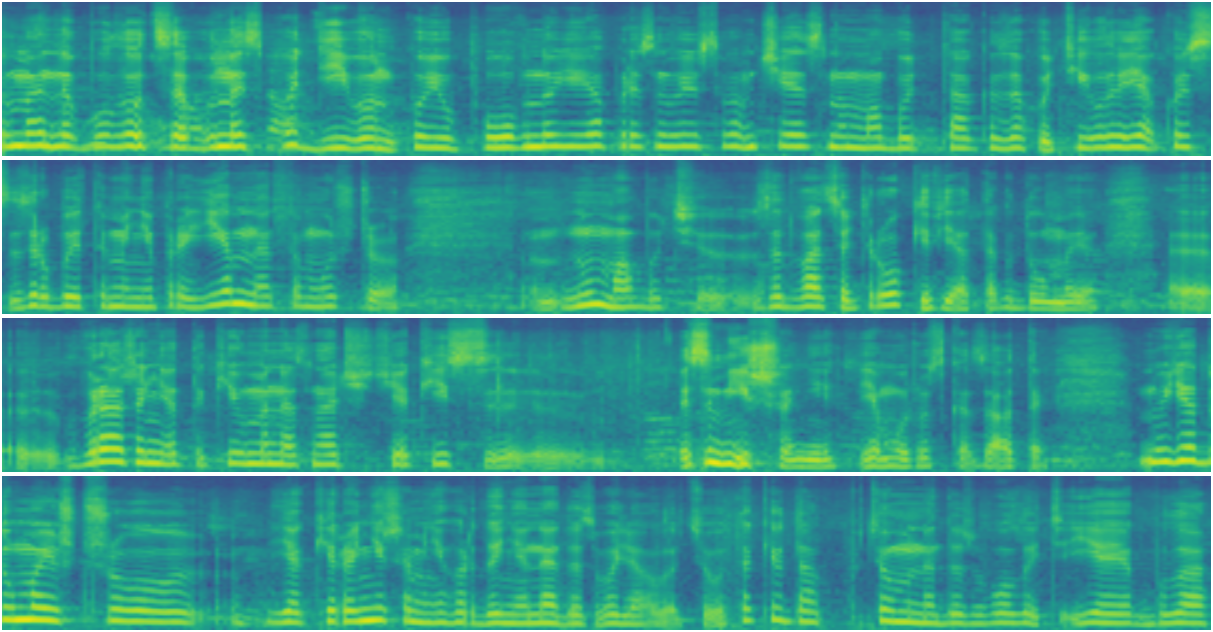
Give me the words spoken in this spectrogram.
У мене було це несподіванкою повною, я признаюся вам чесно. Мабуть, так захотіли якось зробити мені приємне, тому що. Ну, мабуть, за 20 років, я так думаю. Е, Враження такі в мене, значить, якісь е, змішані, я можу сказати. Ну, я думаю, що як і раніше мені гординя не дозволяла цього, так і в цьому не дозволить. Я як була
